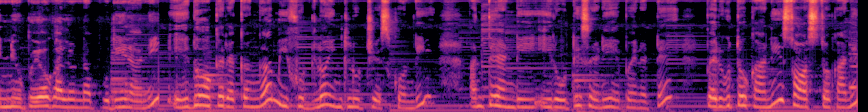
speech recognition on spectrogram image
ఇన్ని ఉపయోగాలు ఉన్న పుదీనాని ఏదో ఒక రకంగా మీ ఫుడ్లో ఇంక్లూడ్ చేసుకోండి. అంతే అండి ఈ రోటీస్ రెడీ అయిపోయినట్టే. పెరుగుతో కానీ సాస్తో కానీ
